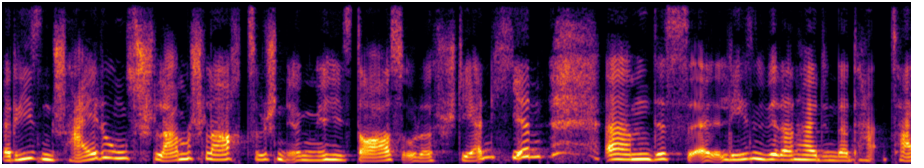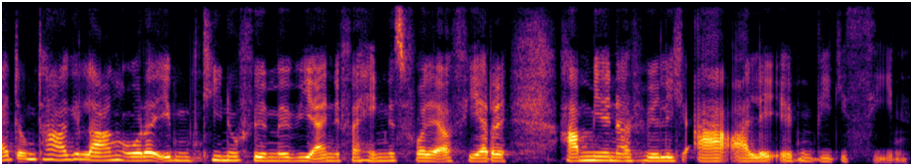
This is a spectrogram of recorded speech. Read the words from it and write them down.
Riesenscheidungsschlammschlacht zwischen irgendwelchen Stars oder Sternchen. Ähm, das äh, lesen wir dann halt in der Ta Zeitung tagelang oder eben Kinofilme wie eine verhängnisvolle Affäre haben wir natürlich auch alle irgendwie gesehen.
